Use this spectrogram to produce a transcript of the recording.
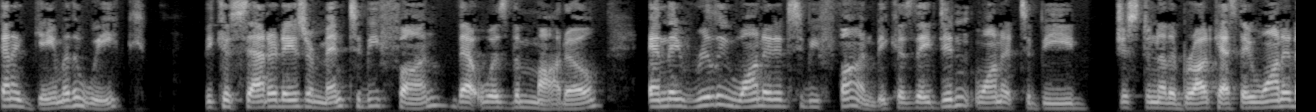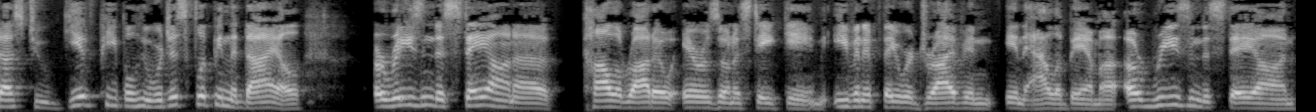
kind of game of the week because Saturdays are meant to be fun. That was the motto. And they really wanted it to be fun because they didn't want it to be just another broadcast. They wanted us to give people who were just flipping the dial a reason to stay on a Colorado Arizona State game, even if they were driving in Alabama, a reason to stay on,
